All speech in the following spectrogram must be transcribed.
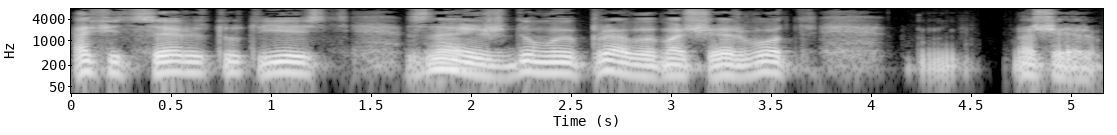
офицеры тут есть. Знаешь, думаю, право, Машер, вот, Машер,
